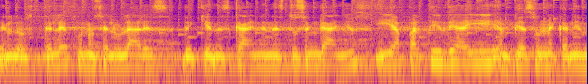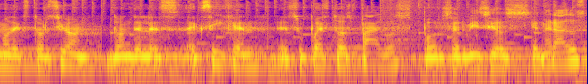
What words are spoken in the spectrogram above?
en los teléfonos celulares de quienes caen en estos engaños y a partir de ahí ahí un mecanismo de extorsión donde les exigen eh, supuestos pagos por servicios generados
